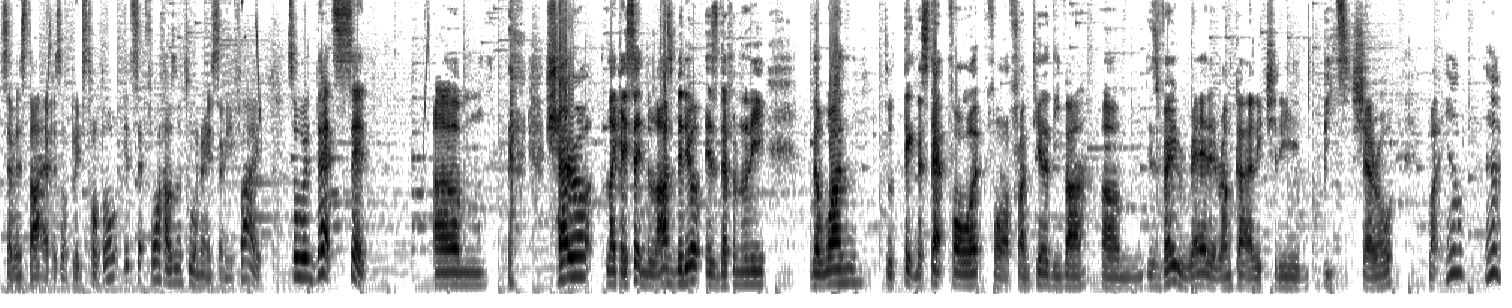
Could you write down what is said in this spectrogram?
7 star episode plates total, it's at 4,275. So with that said, um, Sheryl, like I said in the last video, is definitely the one to take the step forward for Frontier Diva. Um, it's very rare that Ranka actually beats Sheryl, but you know,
